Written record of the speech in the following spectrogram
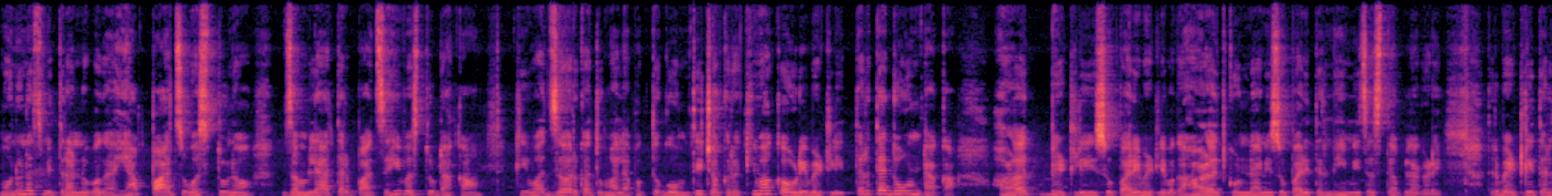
म्हणूनच मित्रांनो बघा ह्या पाच वस्तूनं जमल्या तर पाचही वस्तू टाका. किंवा जर का तुम्हाला फक्त गोमती चक्र किंवा कवडी भेटली तर त्या दोन टाका. हळद भेटली सुपारी भेटली. बघा हळद कुंड आणि सुपारी तर नेहमीच असते आपल्याकडे. तर भेटली तर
